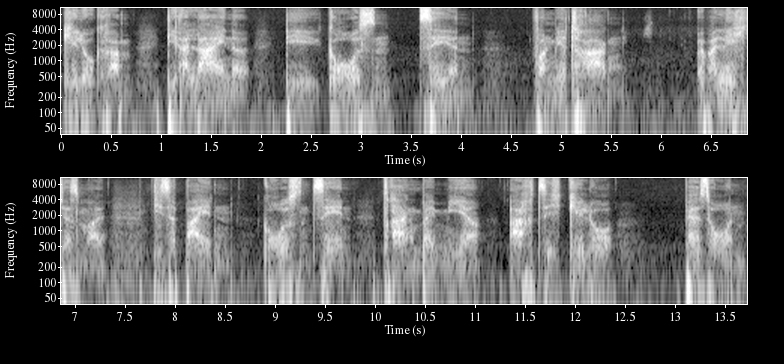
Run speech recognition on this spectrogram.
Kilogramm, die alleine die großen Zehen von mir tragen. Überleg das mal, diese beiden großen Zehen tragen bei mir 80 Kilo Person,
